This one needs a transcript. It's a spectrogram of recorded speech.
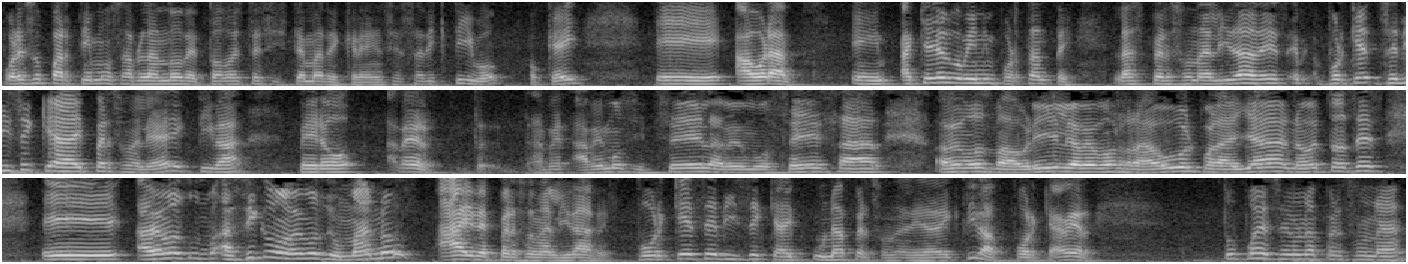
por eso partimos hablando de todo este sistema de creencias adictivo, ¿ok? Eh, ahora, eh, aquí hay algo bien importante, las personalidades, eh, porque se dice que hay personalidad adictiva, pero, a ver, a ver, habemos Itzel, habemos César, habemos Maurilio, habemos Raúl por allá, ¿no? Entonces, eh, habemos, así como vemos de humanos, hay de personalidades. ¿Por qué se dice que hay una personalidad adictiva? Porque, a ver, tú puedes ser una persona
